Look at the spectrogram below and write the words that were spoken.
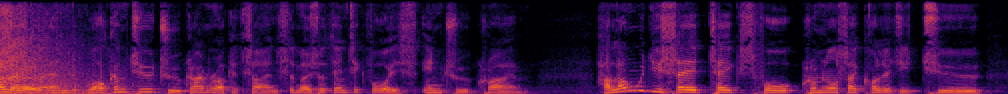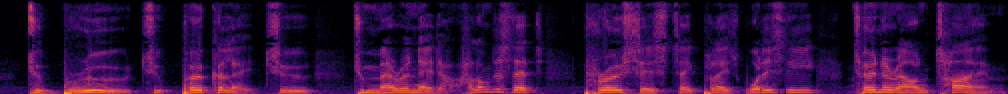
Hello, and welcome to True Crime Rocket Science, the most authentic voice in true crime. How long would you say it takes for criminal psychology to to brew, to percolate, to to marinate? How long does that process take place? What is the turnaround time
